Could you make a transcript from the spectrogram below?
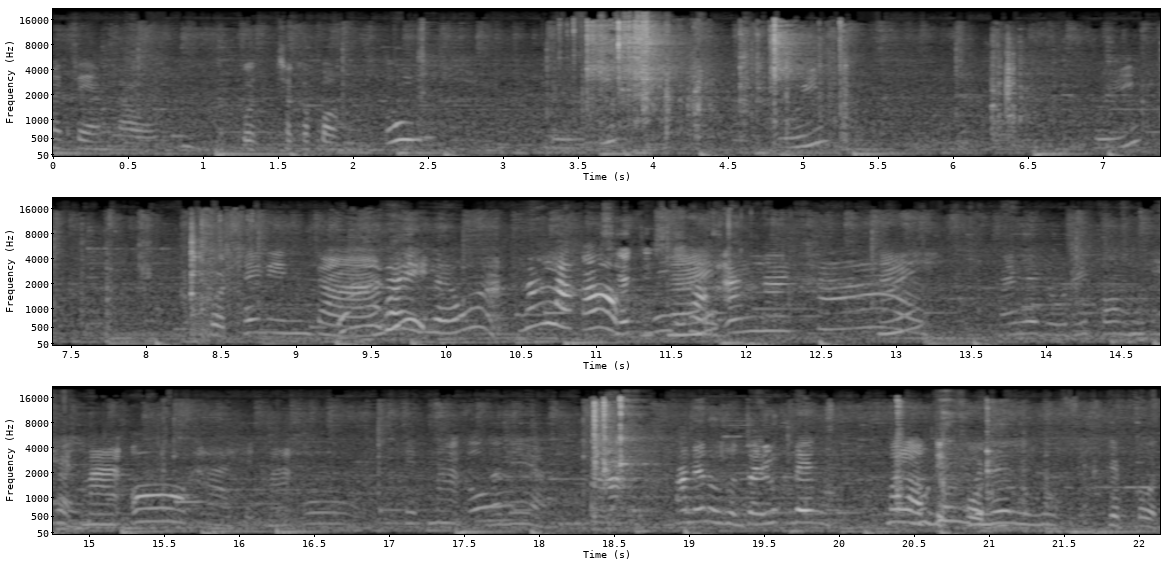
มาชิกมาแจมเรากดชักกระป๋องอุ้ยอุ้ยอุ้ยกดให้ลินจ๋าได้แล้วอะน่ารักอะเซ็ตอีกสองอันเลยค่ะไหนให้ให้ดูดิกล้องเห็ดมาโอ้ค่ะเห็ดมาโอ้เห็ดมาโอ้แล้วเนี่ยอันนี้หนูสนใจลูกเด้งเมื่อเราติดฝนเล่นเลยลูกเก็บกด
